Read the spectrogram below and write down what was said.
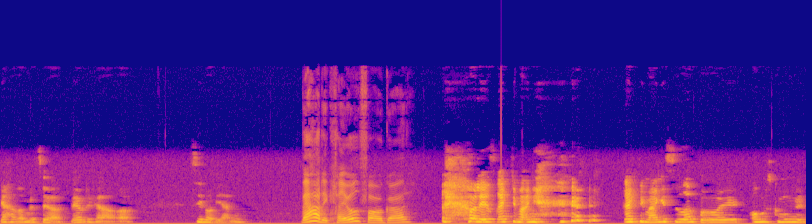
jeg har været med til at lave det her, og se hvor vi er nu. Hvad har det krævet for at gøre det? og læse rigtig mange, rigtig mange sider på øh, Aarhus Kommune,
